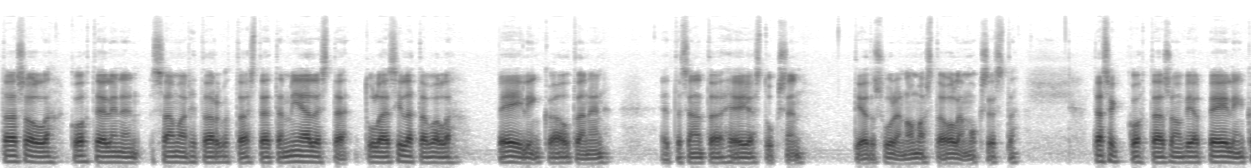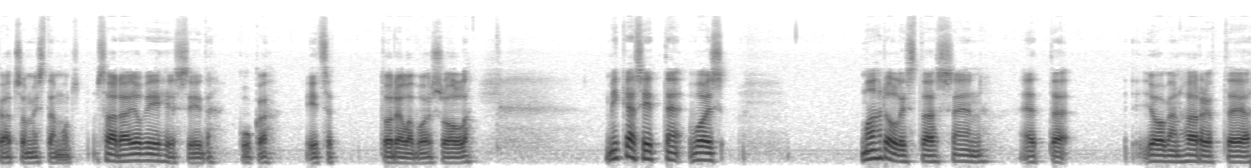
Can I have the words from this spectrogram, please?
tasolla kohteellinen samadhi tarkoittaa sitä, että mielestä tulee sillä tavalla peilin kaltainen, että se antaa heijastuksen tietoisuuden omasta olemuksesta. tässäkin kohtaa se on vielä peilin katsomista, mutta saadaan jo vihje siitä, kuka itse todella voisi olla. Mikä sitten voisi mahdollistaa sen, että joogan harjoittaja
